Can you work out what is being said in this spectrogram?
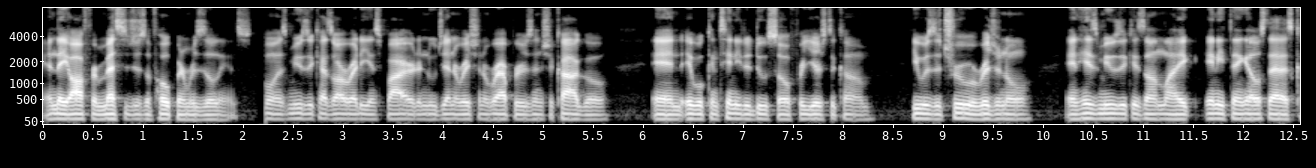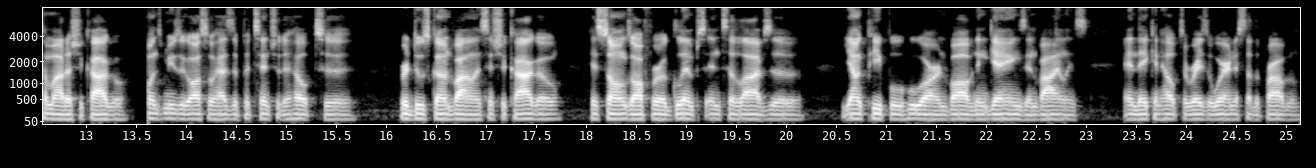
and they offer messages of hope and resilience. His music has already inspired a new generation of rappers in Chicago, and it will continue to do so for years to come. He was a true original, and his music is unlike anything else that has come out of Chicago. His music also has the potential to help to reduce gun violence in Chicago. His songs offer a glimpse into lives of young people who are involved in gangs and violence, and they can help to raise awareness of the problem.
